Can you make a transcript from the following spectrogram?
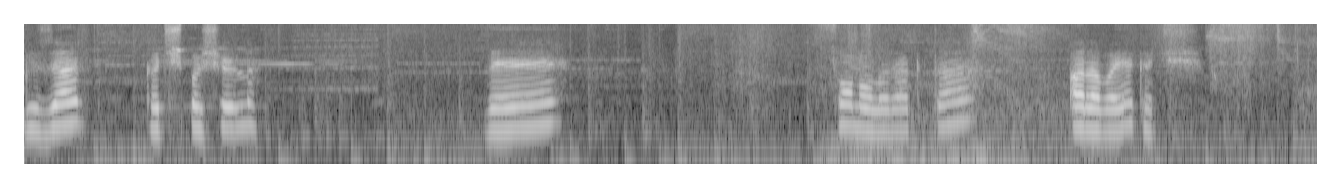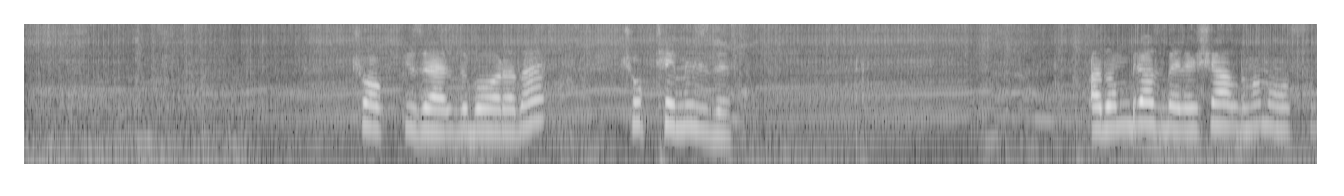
Güzel. Kaçış başarılı. Ve son olarak da arabaya kaçış. Çok güzeldi bu arada. Çok temizdi. Adamı biraz beleşe aldım ama olsun.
